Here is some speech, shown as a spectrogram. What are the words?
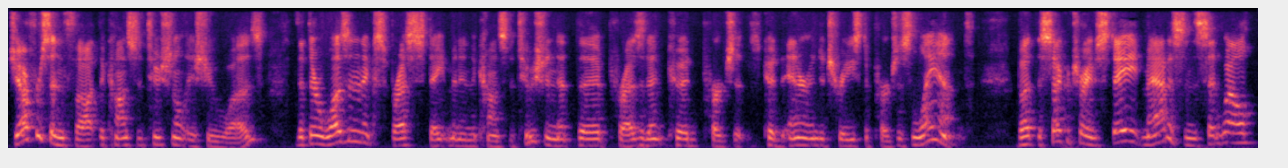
Jefferson thought the constitutional issue was that there wasn't an express statement in the Constitution that the president could purchase, could enter into treaties to purchase land. But the Secretary of State, Madison, said, well,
